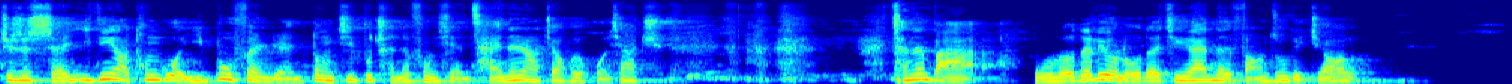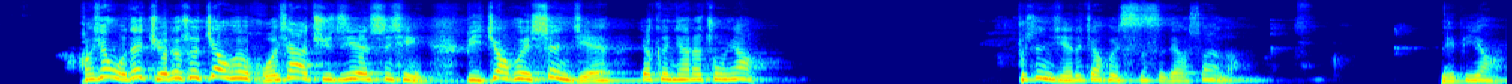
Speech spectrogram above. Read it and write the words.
就是神一定要通过一部分人动机不纯的奉献，才能让教会活下去，才能把五楼的、六楼的静安的房租给交了。好像我在觉得说教会活下去这件事情比教会圣洁要更加的重要，不圣洁的教会死死掉算了，没必要。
